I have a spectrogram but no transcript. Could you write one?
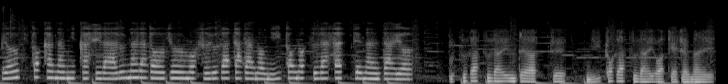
病気とか何かしらあるなら同情もするがただのニートの辛さってなんだよ。うつが辛いんであって、ニートが辛いわけじゃない。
